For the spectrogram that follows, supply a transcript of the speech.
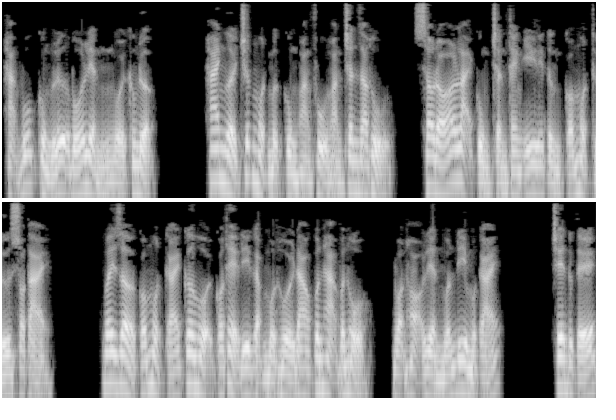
hạng vũ cùng lữ bố liền ngồi không được. Hai người trước một mực cùng hoàng phủ hoàng chân giao thủ sau đó lại cùng trần thanh y từng có một thứ so tài. Bây giờ có một cái cơ hội có thể đi gặp một hồi đao quân hạ vân hổ, bọn họ liền muốn đi một cái. Trên thực tế,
